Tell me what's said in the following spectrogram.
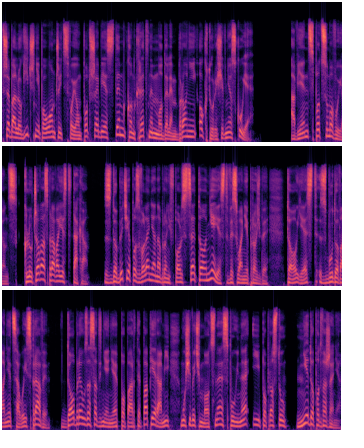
trzeba logicznie połączyć swoją potrzebę z tym konkretnym modelem broni, o który się wnioskuje. A więc podsumowując, kluczowa sprawa jest taka. Zdobycie pozwolenia na broń w Polsce to nie jest wysłanie prośby, to jest zbudowanie całej sprawy. Dobre uzasadnienie poparte papierami musi być mocne, spójne i po prostu nie do podważenia.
